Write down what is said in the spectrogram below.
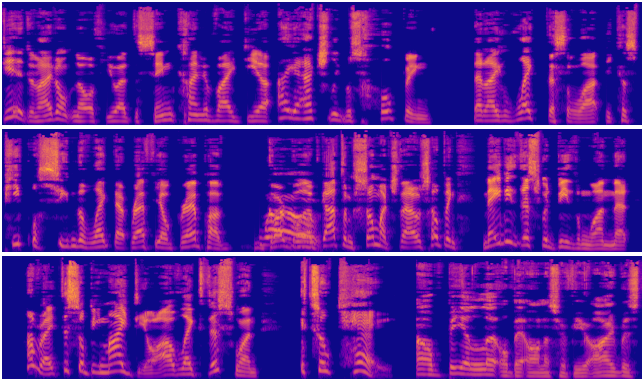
did, and I don't know if you had the same kind of idea, I actually was hoping that I liked this a lot because people seem to like that Rafael Grampá Gargoyle of Gotham so much that I was hoping maybe this would be the one that, all right, this will be my deal. I'll like this one. It's okay. I'll be a little bit honest with you. I was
